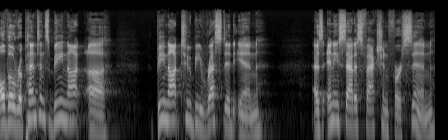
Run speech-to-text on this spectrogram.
although repentance be not, uh, be not to be rested in, as any satisfaction for sin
